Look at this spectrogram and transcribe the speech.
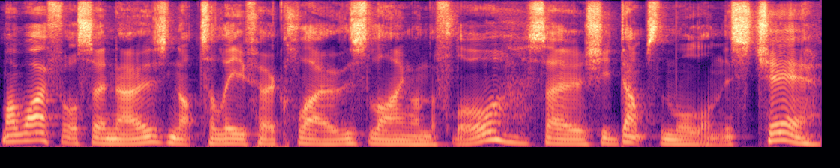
My wife also knows not to leave her clothes lying on the floor, so she dumps them all on this chair.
